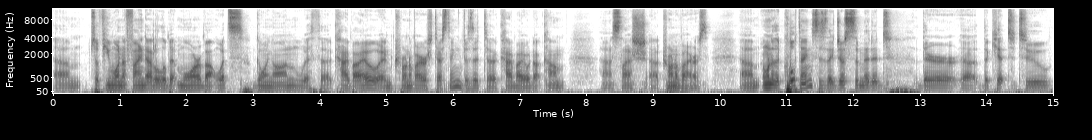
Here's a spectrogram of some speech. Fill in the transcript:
Um, so if you want to find out a little bit more about what's going on with uh, Bio and coronavirus testing, visit uh, kibio.com uh, slash uh, coronavirus. Um, and one of the cool things is they just submitted their uh, the kit to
